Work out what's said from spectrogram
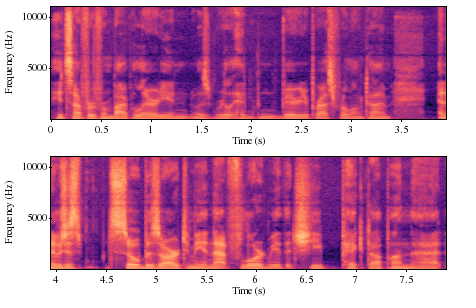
he'd suffered from bipolarity and was really had been very depressed for a long time, and it was just so bizarre to me, and that floored me that she picked up on that.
